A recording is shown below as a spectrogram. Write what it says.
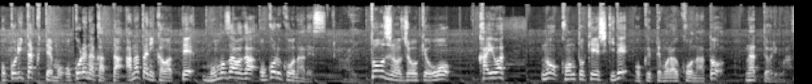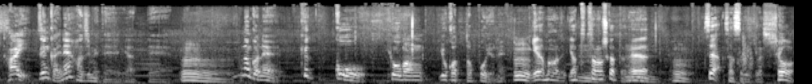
怒りたくても怒れなかったあなたに代わって桃沢が怒るコーナーです。はい。当時の状況を会話のコント形式で送ってもらうコーナーとなっております。はい。前回ね初めてやって。うん。なんかね結構評判良かったっぽいよね。うん。いやまあやってて楽しかったね。うん、それでは早速いきましょ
